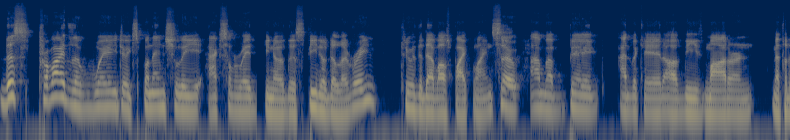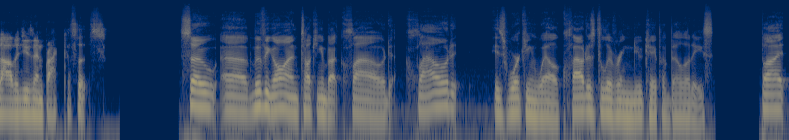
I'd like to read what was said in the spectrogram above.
this provides a way to exponentially accelerate, you know, the speed of delivery through the DevOps pipeline. So I'm a big advocate of these modern methodologies and practices. So uh, moving on, talking about cloud, cloud is working well. Cloud is delivering new capabilities, but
